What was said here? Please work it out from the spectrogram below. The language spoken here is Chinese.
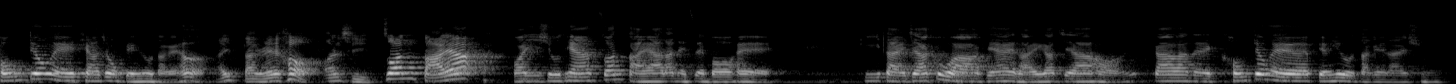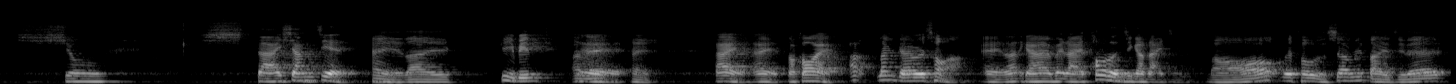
空中的听众朋友，大家好！哎，大家好，我是转台啊，欢迎收听转台啊，咱的节目嘿。期待真久啊，今日来到遮吼，甲咱的空中的朋友大家来相相来相见，嘿，来见面，安尼，嘿，哎哎，大哥诶，啊，咱今日要创啊？诶，咱今日要来讨论一件代志。哦，要讨论啥物代志咧？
